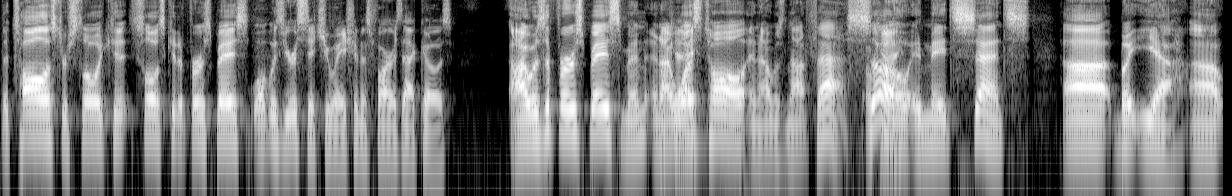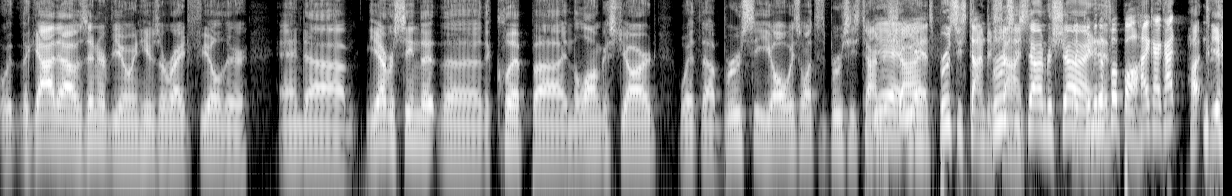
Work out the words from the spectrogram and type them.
the tallest or slowest kid, slowest kid at first base. What was your situation as far as that goes? I was a first baseman and okay. I was tall and I was not fast, so okay. it made sense. Uh, but yeah, uh, the guy that I was interviewing, he was a right fielder and uh, you ever seen the the, the clip uh, in the longest yard with uh, Brucey? He always wants it's Brucey's time yeah, to shine. Yeah, it's Brucey's time to Brucey's shine. Brucey's time to shine. Like, give me the football. Hike, hike, hike. Yeah,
